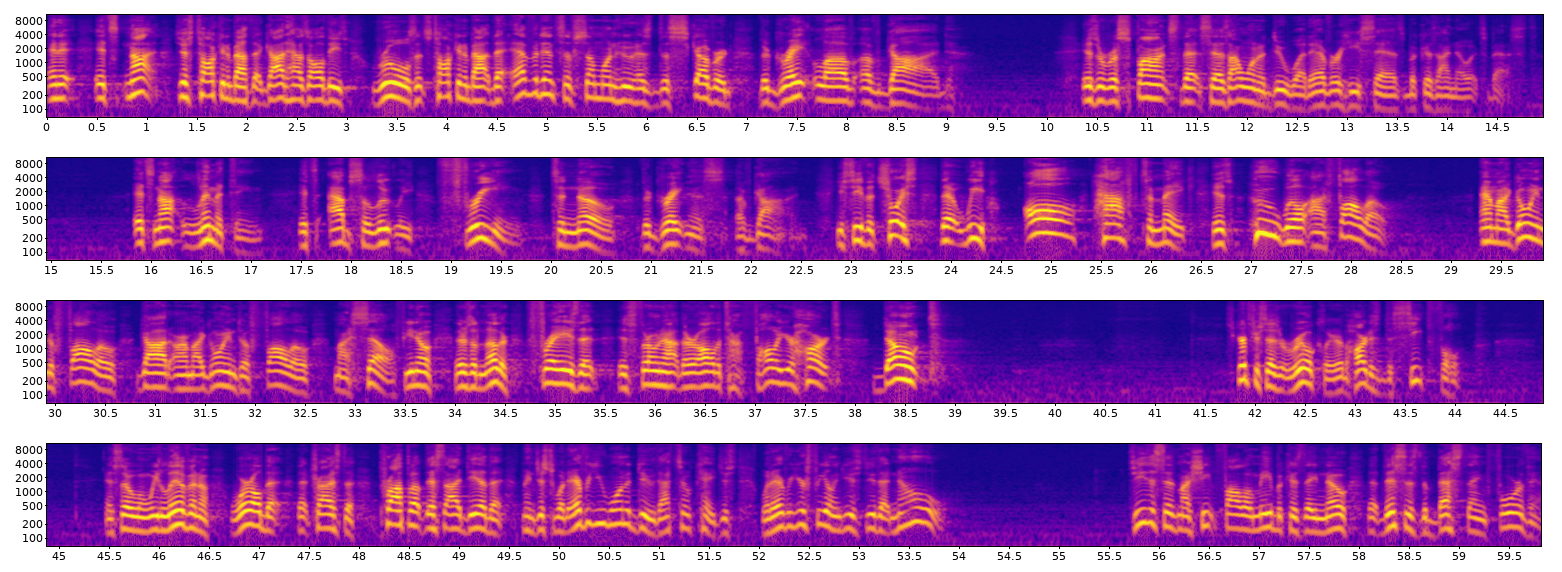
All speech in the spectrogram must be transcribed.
And it, it's not just talking about that God has all these rules, it's talking about the evidence of someone who has discovered the great love of God is a response that says, I want to do whatever he says because I know it's best. It's not limiting, it's absolutely freeing to know the greatness of God. You see, the choice that we all have to make is who will I follow? Am I going to follow God or am I going to follow myself? You know, there's another phrase that is thrown out there all the time follow your heart. Don't. Scripture says it real clear the heart is deceitful. And so when we live in a world that, that tries to prop up this idea that, I mean, just whatever you want to do, that's okay. Just whatever you're feeling, you just do that. No. Jesus says, My sheep follow me because they know that this is the best thing for them.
